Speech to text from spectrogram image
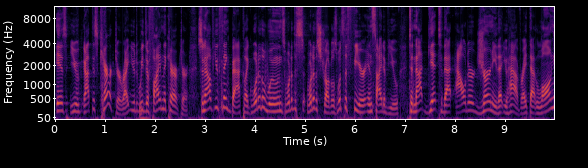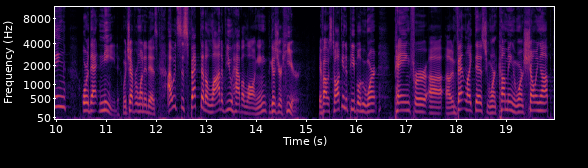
is you got this character, right? You, we define the character. So now if you think back, like what are the wounds? What are the, what are the struggles? What's the fear inside of you to not get to that outer journey that you have, right? That longing or that need, whichever one it is. I would suspect that a lot of you have a longing because you're here. If I was talking to people who weren't paying for uh, an event like this, who weren't coming, who weren't showing up,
